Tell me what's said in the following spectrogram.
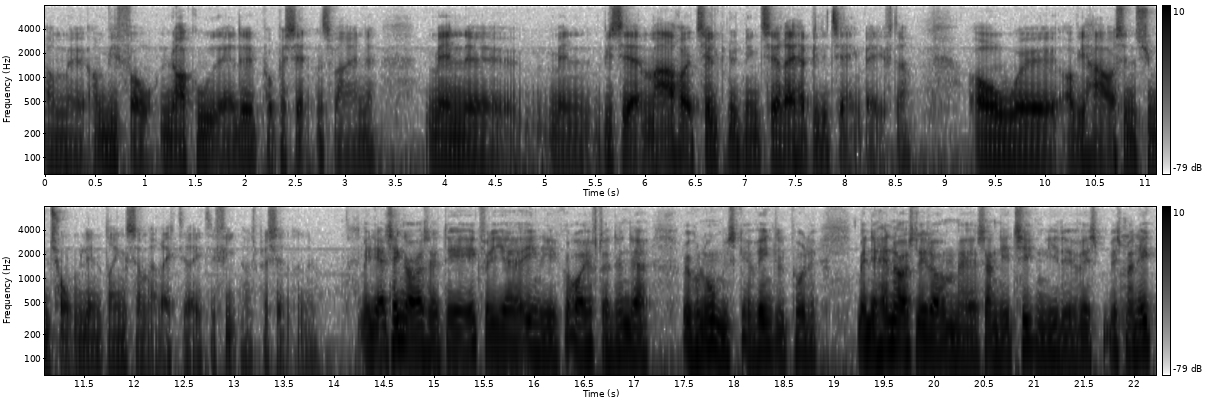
om, øh, om vi får nok ud af det på patientens vegne. Men, øh, men vi ser meget høj tilknytning til rehabilitering bagefter. Og, øh, og vi har også en symptomlindring, som er rigtig, rigtig fin hos patienterne. Men jeg tænker også, at det er ikke fordi, jeg egentlig går efter den der økonomiske vinkel på det, men det handler også lidt om øh, sådan etikken i det. Hvis, hvis man ikke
